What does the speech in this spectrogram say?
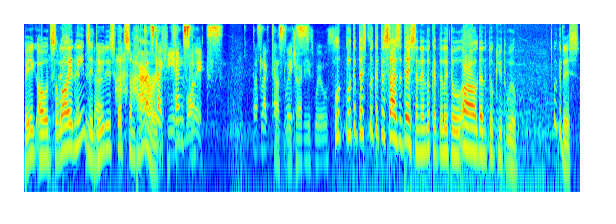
Big old slicks. Well, it needs it, dude. It's got ah, some ah, power. That's like 10 slicks. That's like 10 Has slicks. Chinese wheels. Look, look at this. Look at the size of this, and then look at the little, oh, the little cute wheel. Look at this,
